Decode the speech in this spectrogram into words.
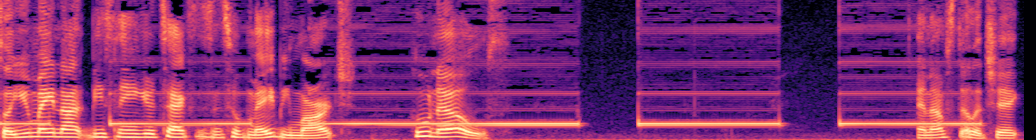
So you may not be seeing your taxes until maybe March. Who knows? And I'm still a chick.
